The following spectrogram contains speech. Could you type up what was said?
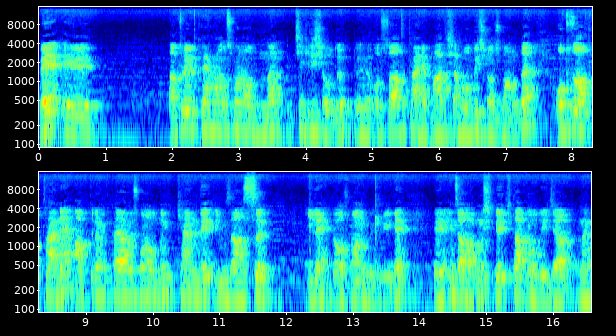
Ve e, Abdülhamit Kayahan Osmanoğlu'ndan çekiliş oldu. E, 36 tane padişah olduğu için Osmanlı'da 36 tane Abdülhamit Kayhan Osmanoğlu'nun kendi imzası ile ve Osmanlı mührüyle e, imzalanmış bir kitap yollayacağını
